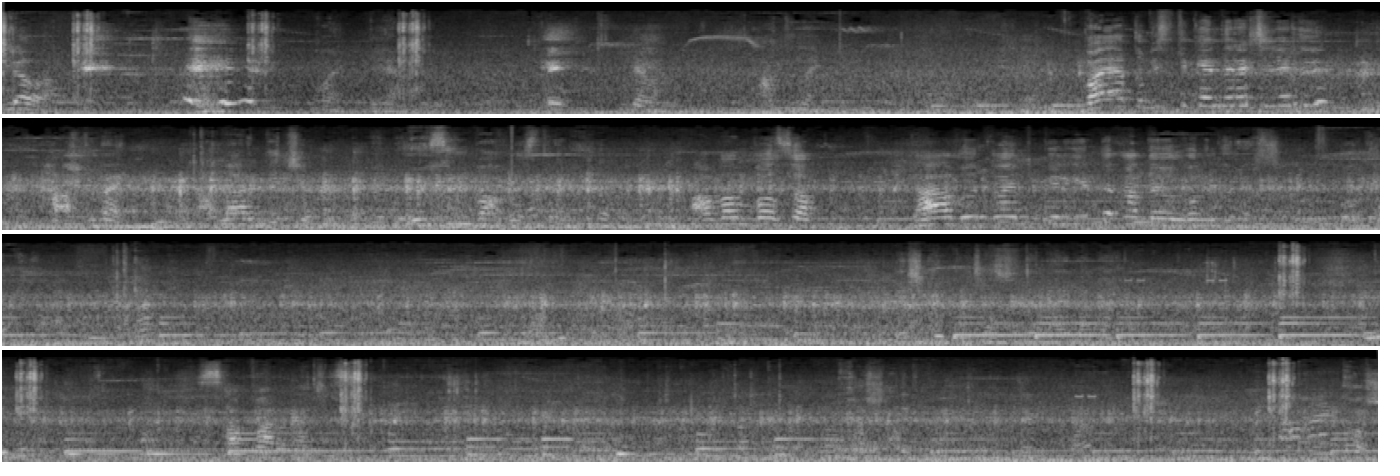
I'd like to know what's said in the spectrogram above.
Bile var. Koy bile var. Bile var. Altına. Bayağı biz diken direkçilerdi. Altına. Alardı çı. Özüm bağlısın. Aman basam кандай болгонун көрөрсүң. Эшке чачып айланайын. Эми сапарга чыксын. Кош. Кош.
